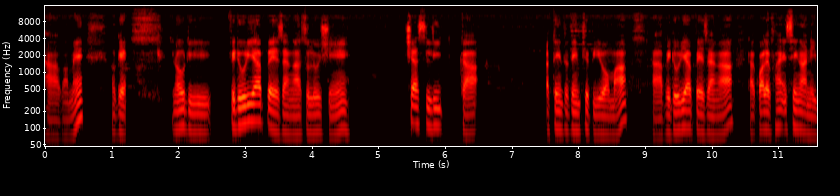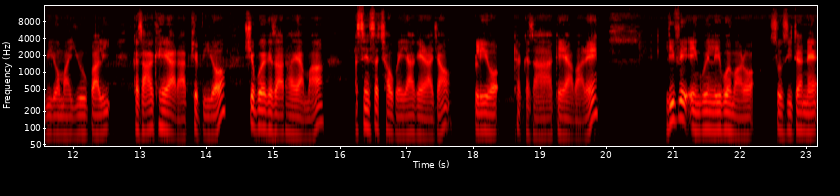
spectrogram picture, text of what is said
ထားပါမယ်ဟုတ်ကဲ့ကျွန်တော်တို့ဒီဗီတိုရီယာပယ်ဆန်ကဆိုလို့ရှိရင် chess league က အသင်းသင်းဖြစ်ပြီးတော့မှဒါဗီတိုရီယာပယ်ဆန်ကဒါ qualify အဆင့်ကနေပြီးတော့မှ Europa League ကစားခဲ့ရတာဖြစ်ပြီးတော့ရှစ်ပွဲကစားထားရမှာအဆင့်16ပဲရခဲ့တာကြောင့် play-off ထပ်ကစားခဲ့ရပါတယ်။ League အိမ်ကွင်း၄ပွဲမှာတော့ Sociedad နဲ့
